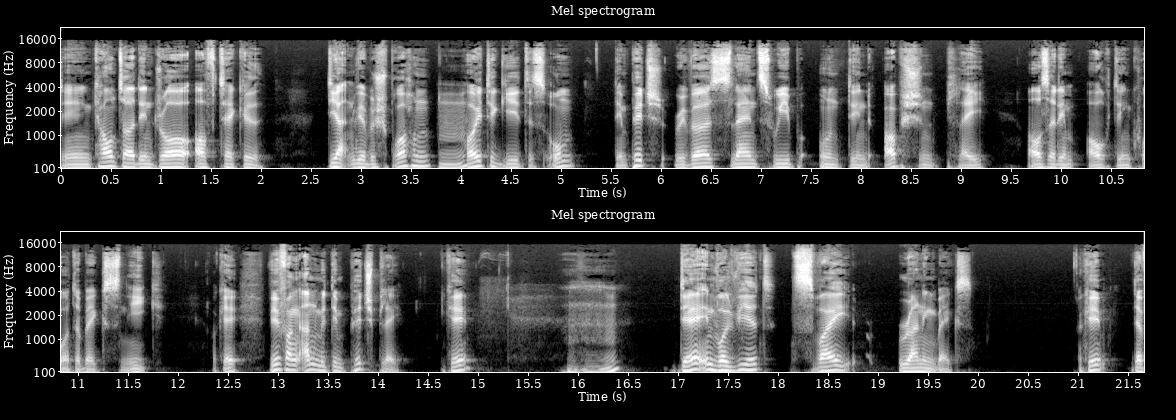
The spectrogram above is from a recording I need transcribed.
den Counter, den Draw, Off-Tackle. Die hatten wir besprochen. Mhm. Heute geht es um den Pitch, Reverse, Slant, Sweep und den Option Play. Außerdem auch den Quarterback Sneak. Okay. Wir fangen an mit dem Pitch Play. Okay. Mhm. Der involviert zwei Running Backs. Okay, der,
